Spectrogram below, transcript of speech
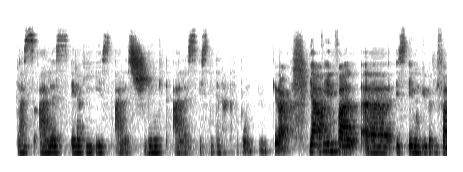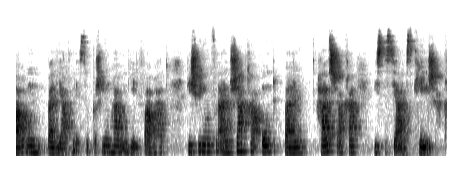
dass alles Energie ist, alles schwingt, alles ist miteinander verbunden. Genau. Ja, auf jeden Fall äh, ist eben über die Farben, weil die auch eine super Schwingung haben, jede Farbe hat die Schwingung von einem Chakra und beim Halschakra ist es ja das Kehlchakra.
